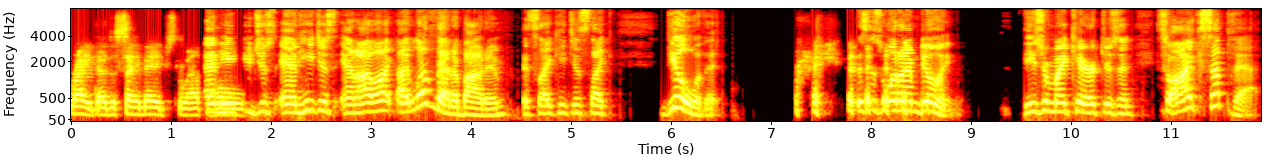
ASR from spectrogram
Right. They're the same age throughout the and whole. he just and he just and I like I love that about him. It's like he just like deal with it. This is what I'm doing. These are my characters, and so I accept that.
